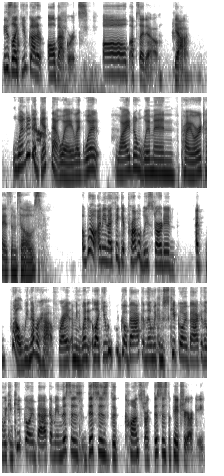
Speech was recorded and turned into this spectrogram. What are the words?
he's like you've got it all backwards all upside down yeah when did it get that way? Like, what? Why don't women prioritize themselves? Uh, well i mean i think it probably started I, well we never have right i mean when it, like you we could go back and then we can just keep going back and then we can keep going back i mean this is this is the construct this is the patriarchy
